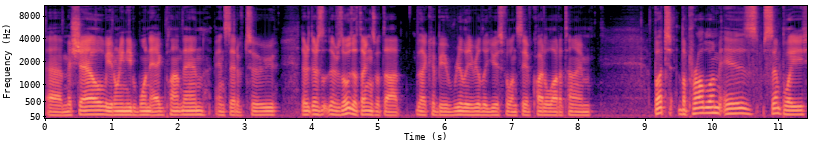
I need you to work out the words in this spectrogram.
Uh, Michelle, we'd only need one eggplant then instead of two. There, there's there's loads of things with that that could be really really useful and save quite a lot of time. But the problem is simply,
